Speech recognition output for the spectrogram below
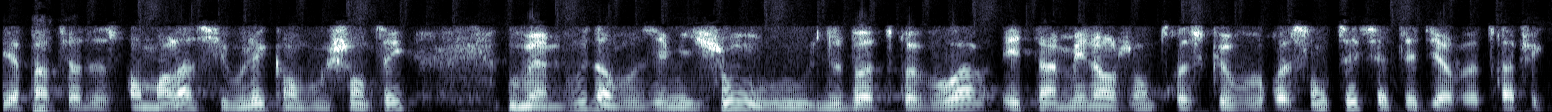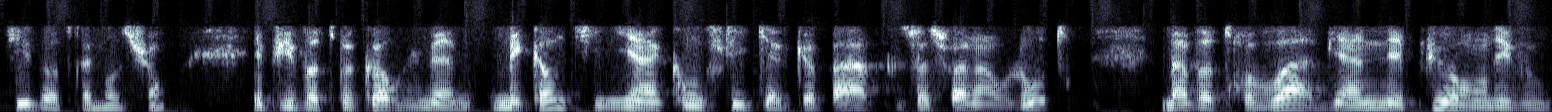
Et à partir de ce moment-là, si vous voulez, quand vous chantez, ou même vous dans vos émissions, vous- votre voix est un mélange entre ce que vous ressentez, c'est-à-dire votre affectif, votre émotion, et puis votre corps lui-même. Mais quand il y a un conflit quelque part, que ce soit l'un ou l'autre, ben votre voix, eh bien, elle n'est plus au rendez-vous.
